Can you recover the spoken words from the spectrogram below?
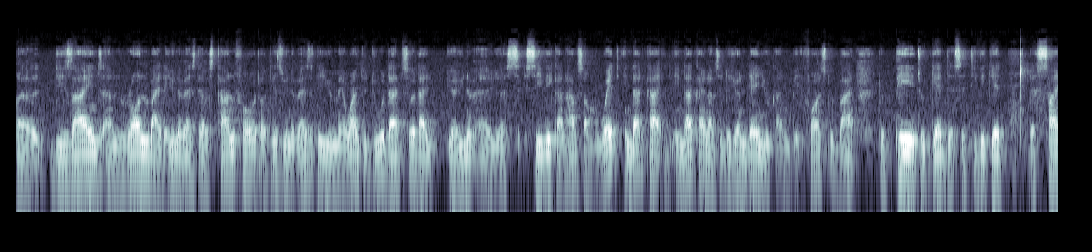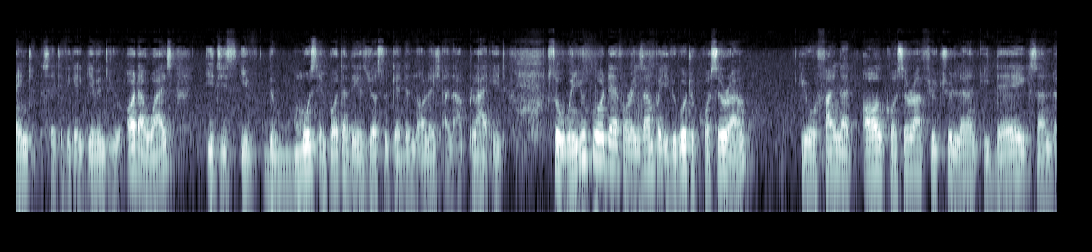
uh, designed and run by the University of Stanford or this university, you may want to do that so that your, uh, your CV can have some weight in that kind in that kind of situation. Then you can be forced to buy to pay to get the certificate, the signed certificate given to you. Otherwise, it is if the most important thing is just to get the knowledge and apply it. So when you go there, for example, if you go to Coursera, you will find that all Coursera, FutureLearn, edX, and uh,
